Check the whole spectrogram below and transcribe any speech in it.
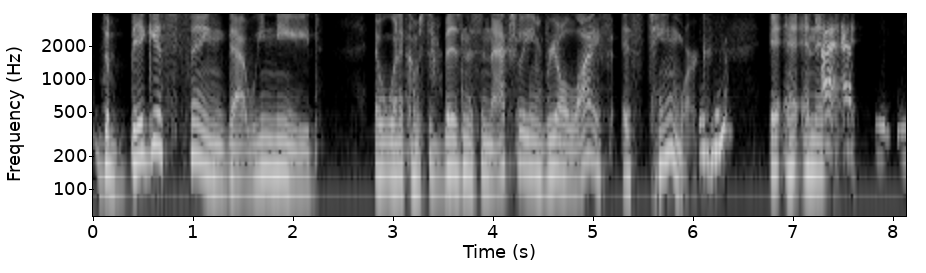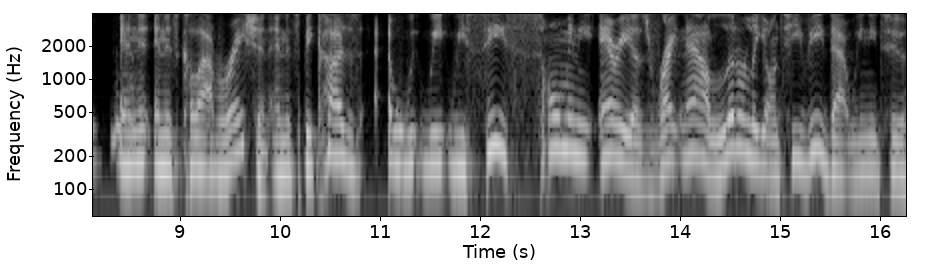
the biggest thing that we need when it comes to business and actually in real life is teamwork. Mm-hmm and and, it, and, it, and it's collaboration. And it's because we, we we see so many areas right now literally on TV that we need to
